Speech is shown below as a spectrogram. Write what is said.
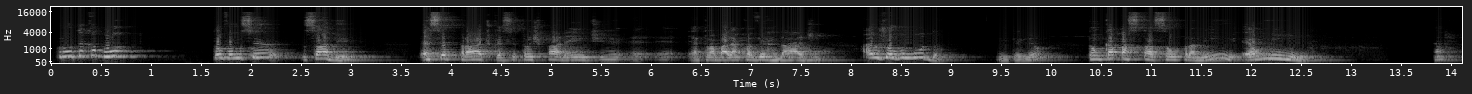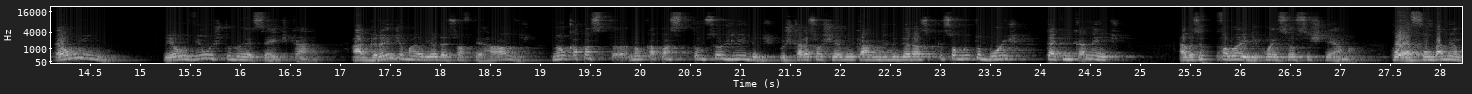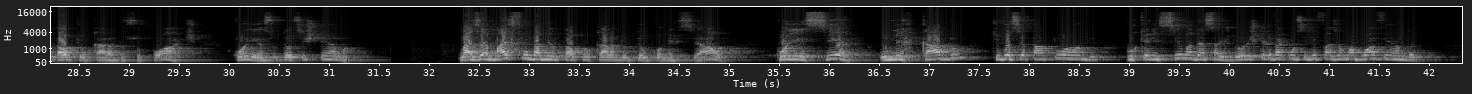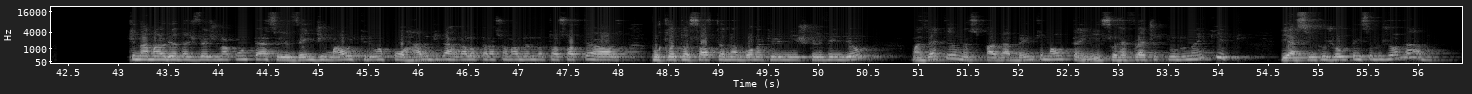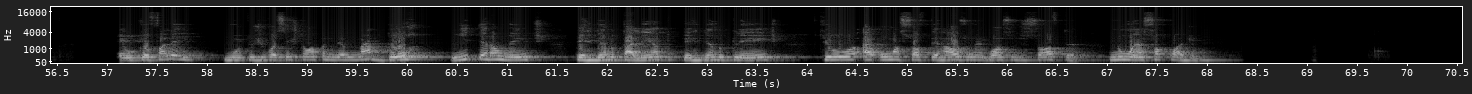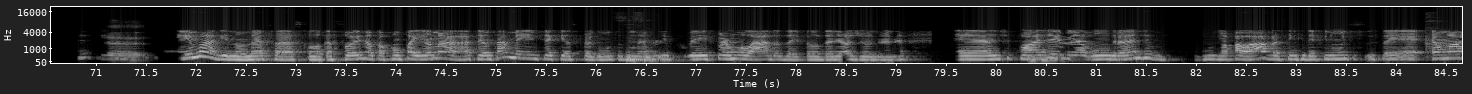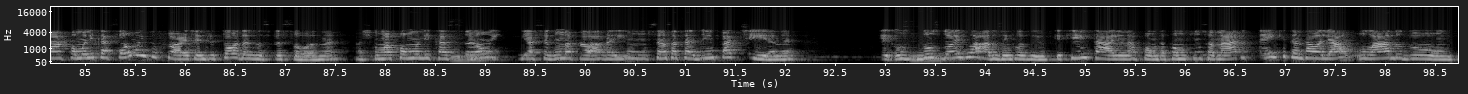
Pronto, acabou. Então vamos ser, sabe, é ser prático, é ser transparente, é, é, é, é trabalhar com a verdade. Aí o jogo muda, entendeu? Então capacitação para mim é o mínimo. Né? É o mínimo. Eu vi um estudo recente, cara. A grande maioria das software houses não capacitam, não capacitam seus líderes. Os caras só chegam em cargo de liderança porque são muito bons tecnicamente. Aí você falou aí de conhecer o sistema. Pô, é fundamental que o cara do suporte conheça o teu sistema. Mas é mais fundamental para o cara do teu comercial conhecer o mercado que você está atuando. porque é em cima dessas dores que ele vai conseguir fazer uma boa venda. Que na maioria das vezes não acontece. Ele vende mal e cria uma porrada de gargalo operacional dentro da tua software house, porque o teu software não é bom naquele nicho que ele vendeu. Mas é aquilo, né? Se pagar bem, que mal tem. Isso reflete tudo na equipe. E é assim que o jogo tem sido jogado. É o que eu falei. Muitos de vocês estão aprendendo na dor, literalmente, perdendo talento, perdendo cliente, que uma software house, um negócio de software, não é só código. É... E Magno, nessas colocações, eu estou acompanhando atentamente aqui as perguntas, né, bem formuladas aí pelo Daniel Júnior, né? É, a gente pode, uhum. né, um grande uma palavra assim que define muito isso é, é uma comunicação muito forte entre todas as pessoas, né? Acho que uma comunicação uhum. e a segunda palavra aí um senso até de empatia, né? Os, uhum. Dos dois lados, inclusive, porque quem está ali na ponta como funcionário tem que tentar olhar o lado do,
